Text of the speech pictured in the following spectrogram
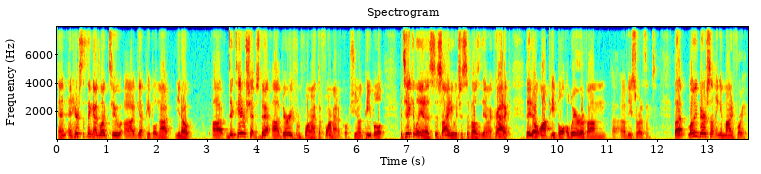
and and here's the thing I'd like to get people. Now, you know, dictatorships vary from format to format. Of course, you know, people, particularly in a society which is supposedly democratic, they don't want people aware of um, of these sort of things. But let me bear something in mind for you.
